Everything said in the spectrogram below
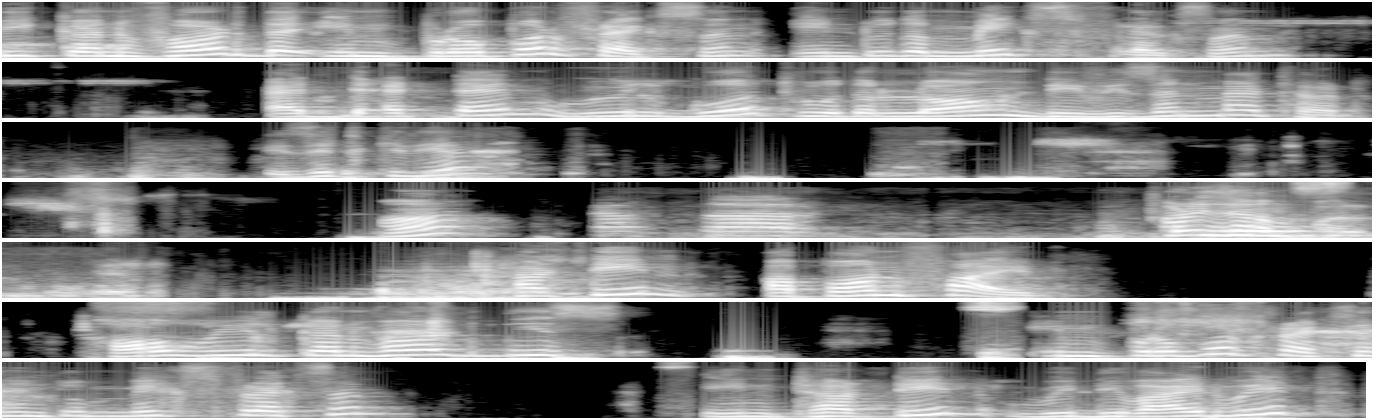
we convert the improper fraction into the mixed fraction at that time we will go through the long division method is it clear huh Yes, sir. for example 13 upon 5 how we will convert this improper fraction into mixed fraction in 13 we divide with 5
